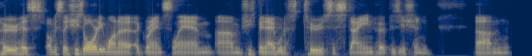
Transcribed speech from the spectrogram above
who has obviously she's already won a, a Grand Slam. Um, she's been able to, to sustain her position um,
